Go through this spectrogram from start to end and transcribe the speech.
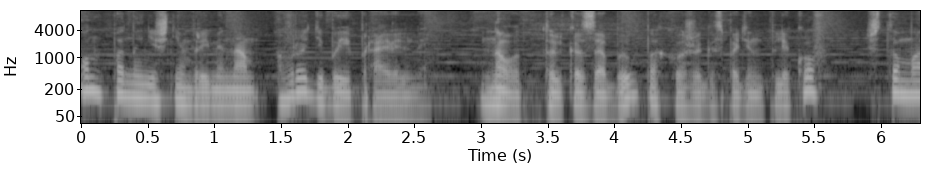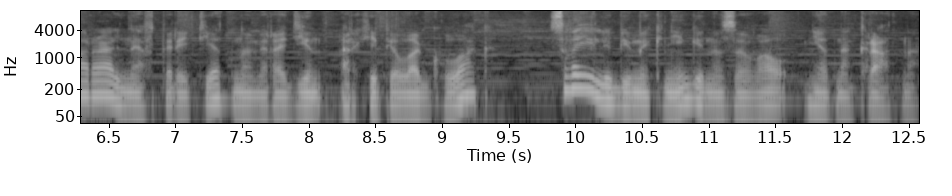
он по нынешним временам вроде бы и правильный. Но вот только забыл, похоже, господин Поляков, что моральный авторитет номер один архипелаг ГУЛАГ своей любимой книгой называл неоднократно.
